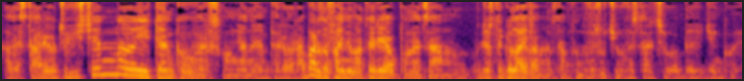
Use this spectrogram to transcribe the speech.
ale stary oczywiście. No i ten cover wspomniany Emperora. Bardzo fajny materiał, polecam. Chociaż tego live'a bym stamtąd wyrzucił, wystarczyłoby. Dziękuję.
